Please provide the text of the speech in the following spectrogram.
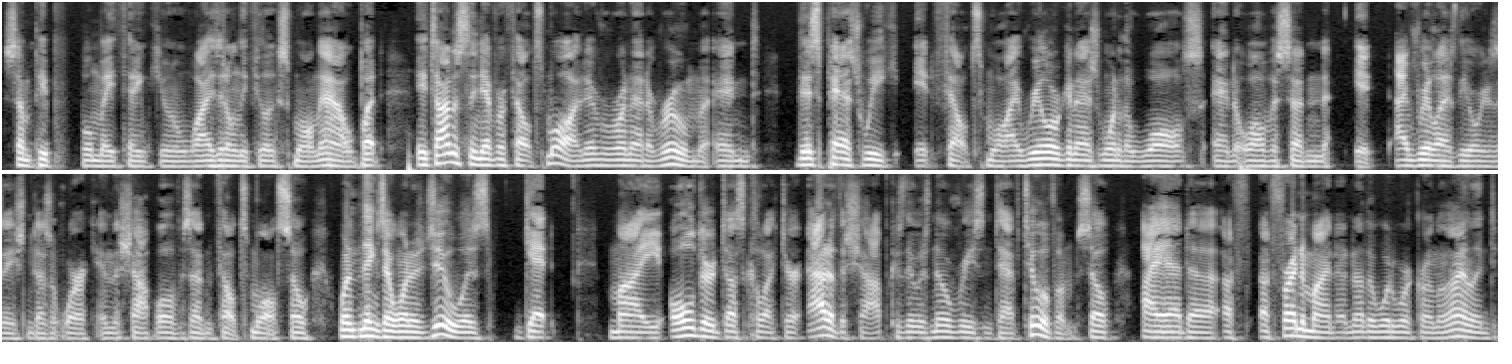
some people may think, you know, why is it only feeling small now? But it's honestly never felt small. I've never run out of room. And this past week, it felt small. I reorganized one of the walls, and all of a sudden, it I realized the organization doesn't work, and the shop all of a sudden felt small. So, one of the things I wanted to do was get my older dust collector out of the shop because there was no reason to have two of them. So I had a, a, a friend of mine, another woodworker on the island.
